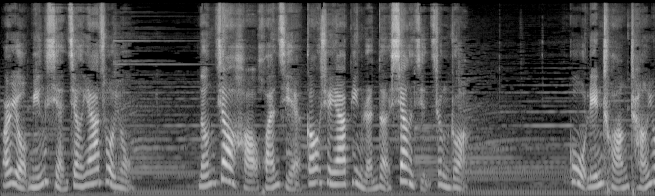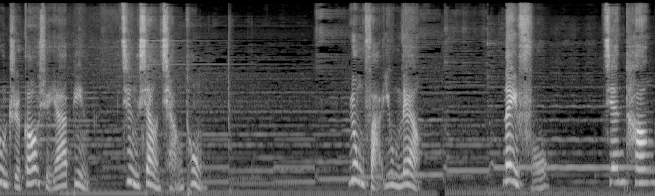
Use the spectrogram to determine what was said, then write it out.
而有明显降压作用，能较好缓解高血压病人的项紧症状，故临床常用治高血压病颈项强痛。用法用量：内服，煎汤，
